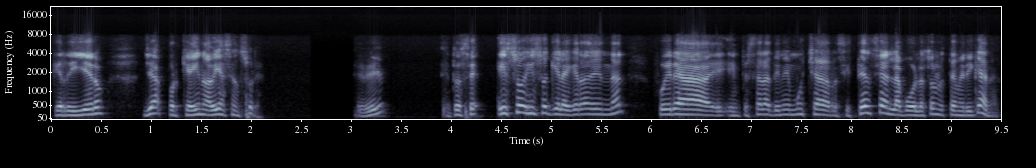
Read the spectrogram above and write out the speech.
guerrilleros, ya, porque ahí no había censura. Entonces, eso hizo que la guerra de Vietnam fuera, eh, empezar a tener mucha resistencia en la población norteamericana.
